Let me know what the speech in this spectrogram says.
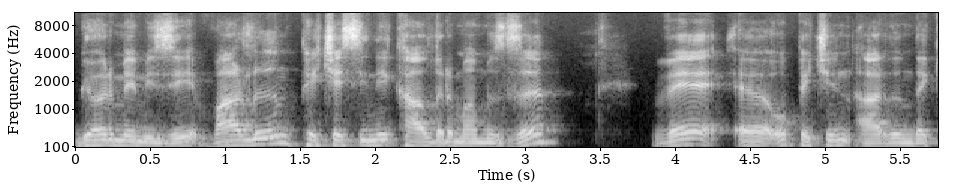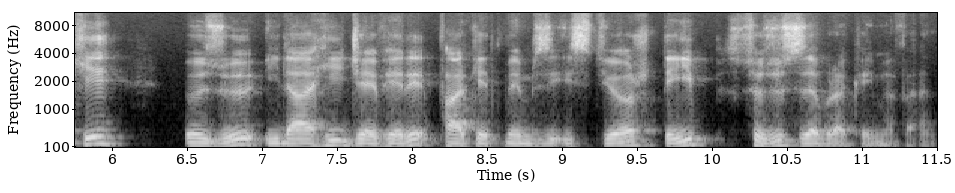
görmemizi, varlığın peçesini kaldırmamızı ve e, o peçin ardındaki özü, ilahi cevheri fark etmemizi istiyor deyip sözü size bırakayım efendim.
